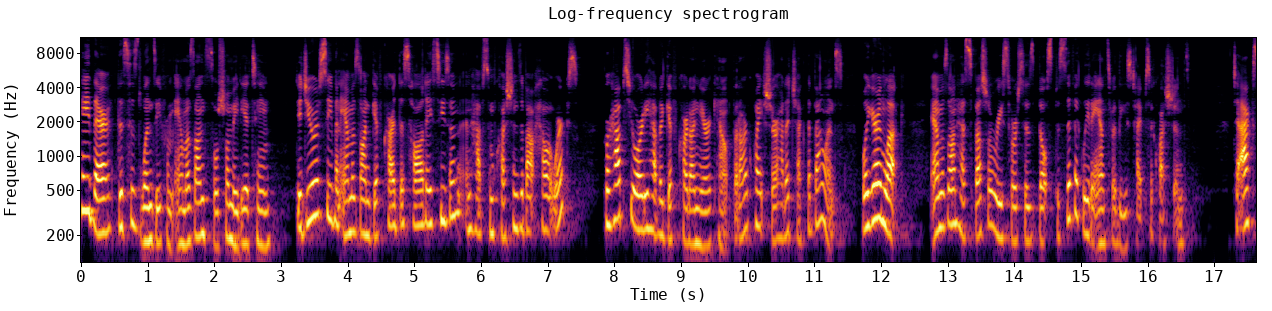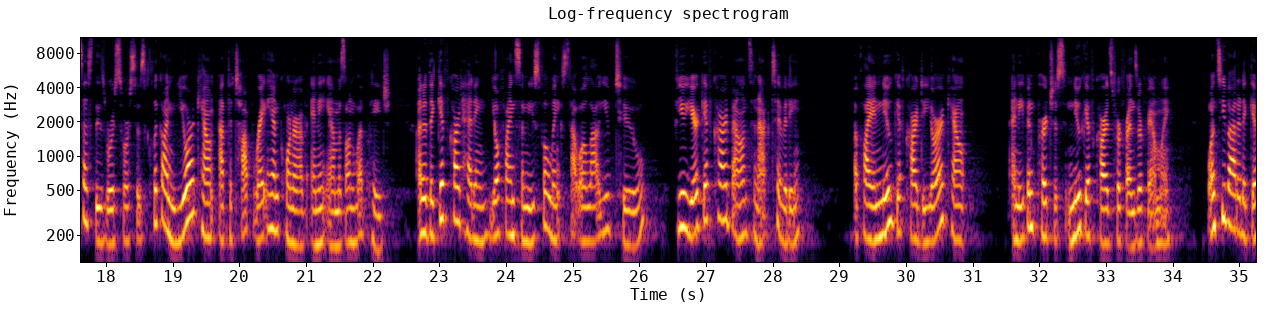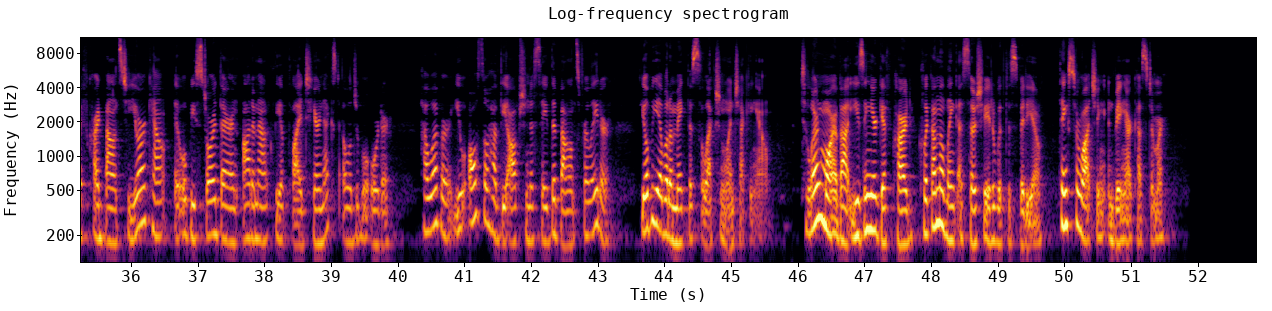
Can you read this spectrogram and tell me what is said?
Hey there, this is Lindsay from Amazon's social media team. Did you receive an Amazon gift card this holiday season and have some questions about how it works? Perhaps you already have a gift card on your account but aren't quite sure how to check the balance. Well, you're in luck. Amazon has special resources built specifically to answer these types of questions. To access these resources, click on Your Account at the top right hand corner of any Amazon webpage. Under the gift card heading, you'll find some useful links that will allow you to view your gift card balance and activity, apply a new gift card to your account, and even purchase new gift cards for friends or family. Once you've added a gift card balance to your account, it will be stored there and automatically applied to your next eligible order. However, you also have the option to save the balance for later. You'll be able to make this selection when checking out. To learn more about using your gift card, click on the link associated with this video. Thanks for watching and being our customer.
